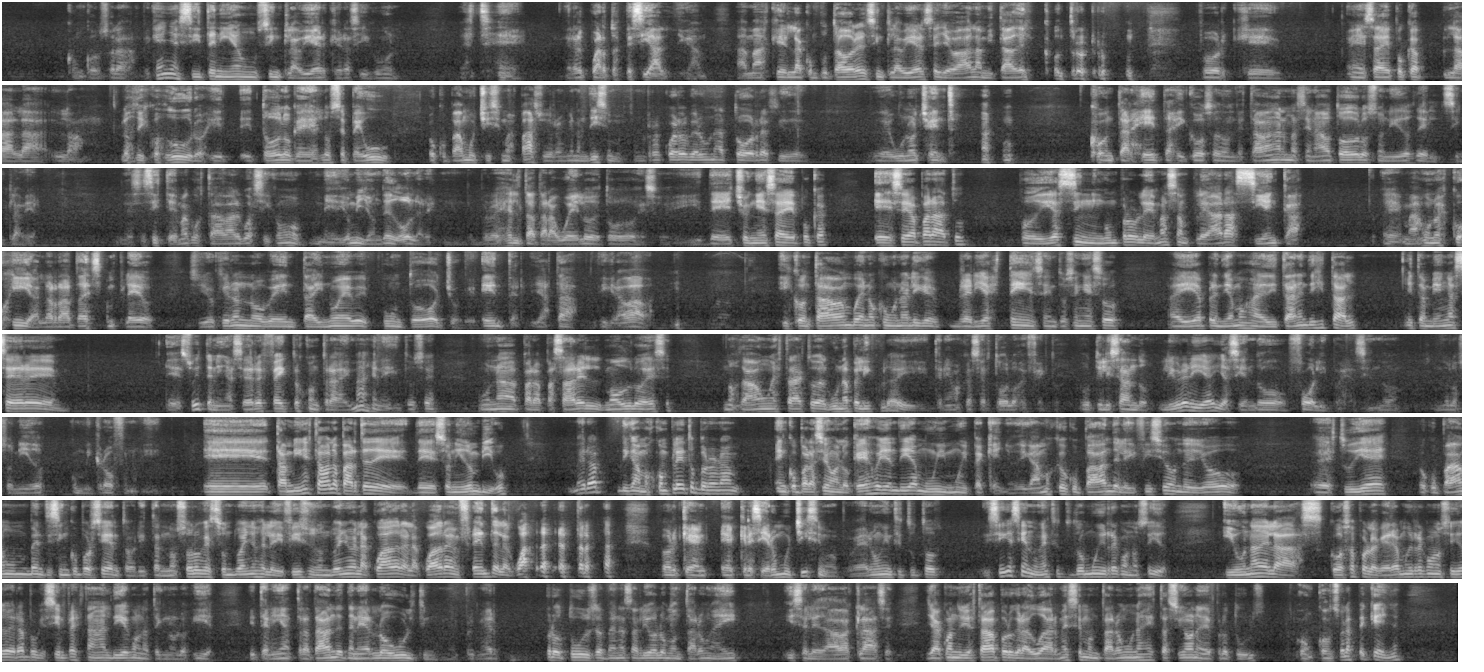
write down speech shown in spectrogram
con consolas pequeñas. Sí tenía un clavier que era así como, este, era el cuarto especial, digamos. Además que la computadora del clavier se llevaba la mitad del control room, porque en esa época la, la, los discos duros y, y, todo lo que es los CPU ocupaban muchísimo espacio, eran grandísimos. recuerdo que era una torre así de, de 1,80 con tarjetas y cosas donde estaban almacenados todos los sonidos del clavier Ese sistema costaba algo así como medio millón de dólares, pero es el tatarabuelo de todo eso. Y de hecho en esa época ese aparato podía sin ningún problema samplear a 100K. Es más, uno escogía la rata de sampleo. Si yo quiero 99.8, enter, ya está, y grababa. Y contaban, bueno, con una librería extensa, entonces en eso Ahí aprendíamos a editar en digital y también hacer eh, eh, sweetening, hacer efectos contra imágenes. Entonces, una, para pasar el módulo ese, nos daba un extracto de alguna película y teníamos que hacer todos los efectos, utilizando librería y haciendo foley, pues haciendo, haciendo los sonidos con micrófonos. Eh, también estaba la parte de, de, sonido en vivo. Era, digamos, completo, pero era en comparación a lo que es hoy en día, muy, muy pequeño. Digamos que ocupaban del edificio donde yo eh, estudié, ocupaban un 25%. Ahorita no solo que son dueños del edificio, son dueños de la cuadra, la cuadra de enfrente, la cuadra de atrás, porque eh, crecieron muchísimo. Pues, era un instituto, y sigue siendo un instituto muy reconocido. Y una de las cosas por las que era muy reconocido era porque siempre están al día con la tecnología y tenían, trataban de tener lo último. El primer Pro Tools apenas salió, lo montaron ahí y se le daba clase. Ya cuando yo estaba por graduarme se montaron unas estaciones de Pro Tools con consolas pequeñas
